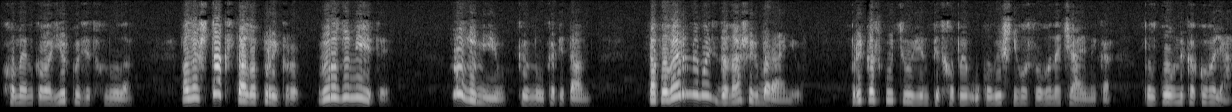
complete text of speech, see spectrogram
Хоменкова гірко зітхнула. Але ж так стало прикро, ви розумієте? Розумію, кивнув капітан. Та повернемось до наших баранів. Приказку цю він підхопив у колишнього свого начальника, полковника Коваля.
